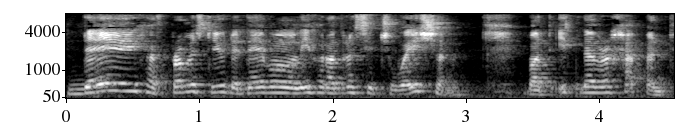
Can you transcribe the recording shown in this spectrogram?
they have promised you that they will leave another situation, but it never happened.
